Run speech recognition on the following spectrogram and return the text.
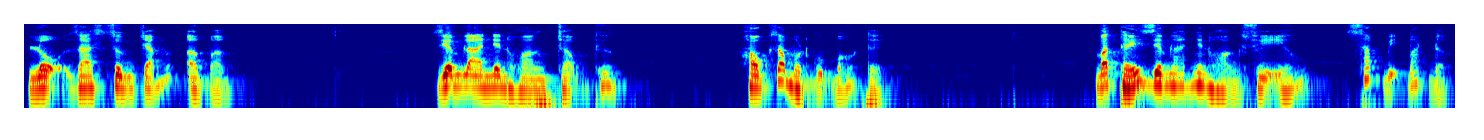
lộ ra xương trắng ầm ầm. Diêm La Nhân Hoàng trọng thương, học ra một ngụm máu tươi. Mắt thấy Diêm La Nhân Hoàng suy yếu, sắp bị bắt được.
